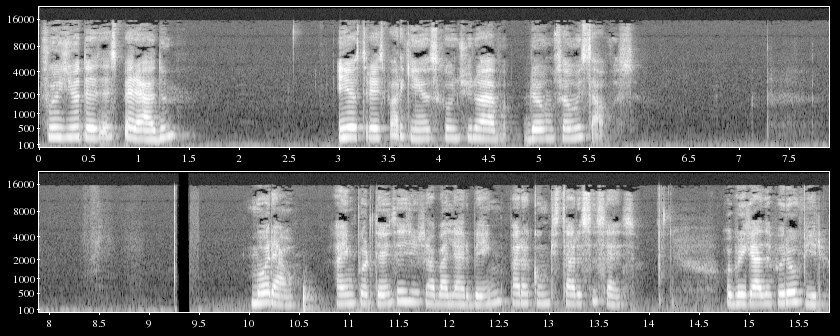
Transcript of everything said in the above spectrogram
fugiu desesperado e os três porquinhos continuaram são e salvos. Moral: a importância de trabalhar bem para conquistar o sucesso. Obrigada por ouvir.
